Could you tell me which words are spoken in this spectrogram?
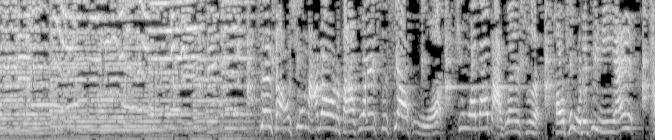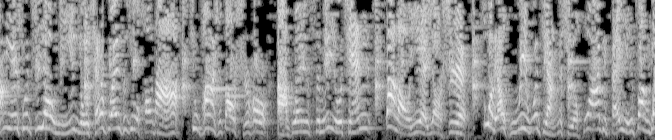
走。官司吓唬我，听我把打官司好处我得对你严。常言说，只要你有钱，官司就好打，就怕是到时候打官司没有钱。大老爷要是做了虎为我讲雪花的白银放在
